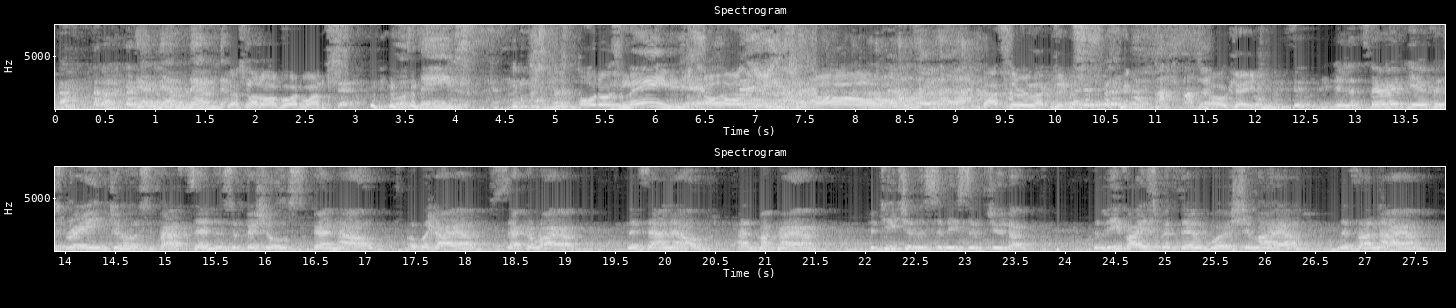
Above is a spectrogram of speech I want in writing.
Damn, damn, damn, damn. Let's not all go at once. Those names. Oh, those names. Oh, okay. Oh, that's the reluctance. okay. In the third year of his reign, Jehoshaphat sent his officials Benhal, Obadiah, Zechariah, Nathanael, and Micaiah to teach in the cities of Judah. The Levites with them were Shemaiah, Nethaniah,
